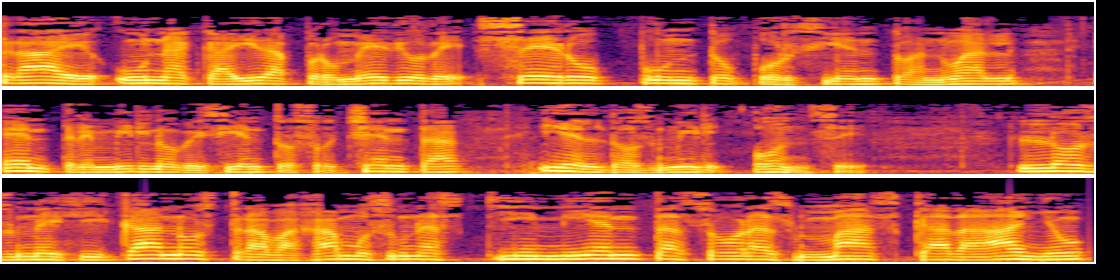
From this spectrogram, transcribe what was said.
trae una caída promedio de 0.% anual entre 1980 y el 2011. Los mexicanos trabajamos unas 500 horas más cada año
